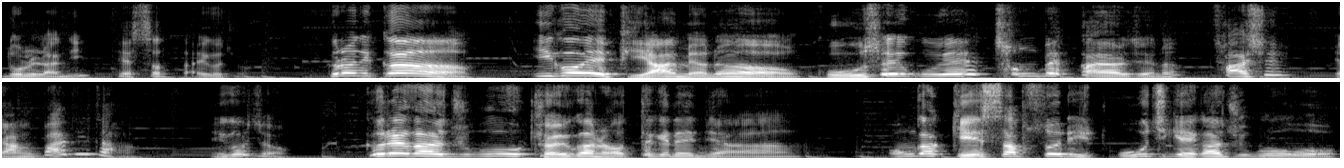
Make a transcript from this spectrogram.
논란이 됐었다 이거죠. 그러니까 이거에 비하면은 고세구의 청백가야제는 사실 양반이다 이거죠. 그래가지고 결과는 어떻게 됐냐? 온갖 개쌉소리 오지게 해가지고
